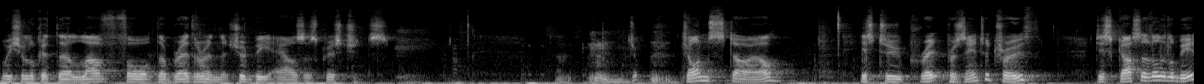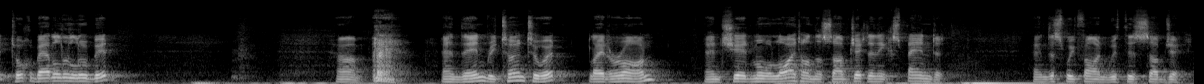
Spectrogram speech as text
we shall look at the love for the brethren that should be ours as Christians. John's style is to pre- present a truth, discuss it a little bit, talk about it a little bit, um, and then return to it later on and shed more light on the subject and expand it. And this we find with this subject.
